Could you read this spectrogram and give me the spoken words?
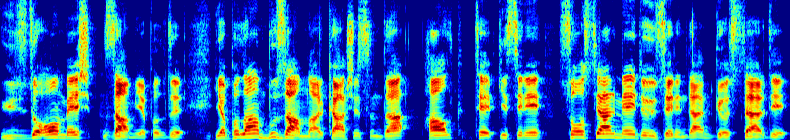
%15 zam yapıldı. Yapılan bu zamlar karşısında halk tepkisini sosyal medya üzerinden gösterdi.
